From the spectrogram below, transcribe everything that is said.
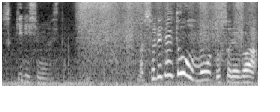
すっきりしました、まあ、それでどう思うとそれは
